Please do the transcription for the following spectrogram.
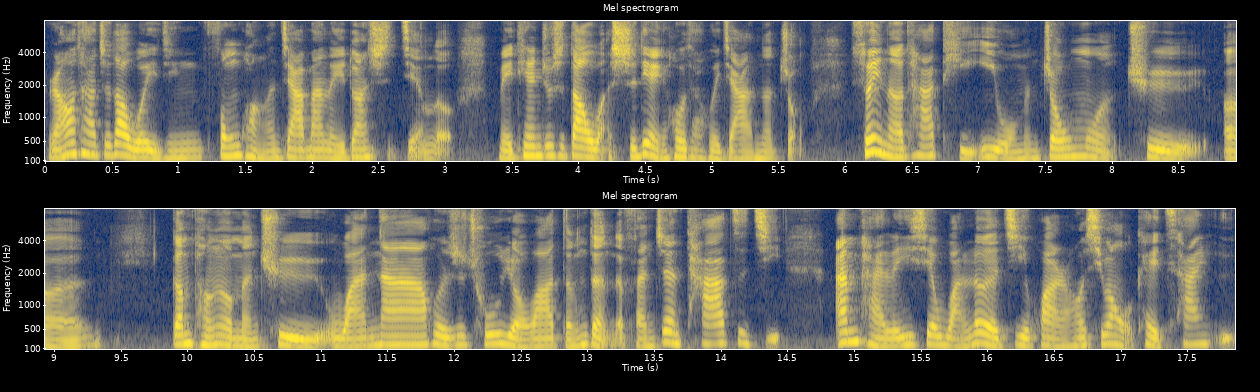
然后他知道我已经疯狂的加班了一段时间了，每天就是到晚十点以后才回家的那种，所以呢，他提议我们周末去，呃，跟朋友们去玩啊，或者是出游啊等等的，反正他自己。安排了一些玩乐的计划，然后希望我可以参与。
